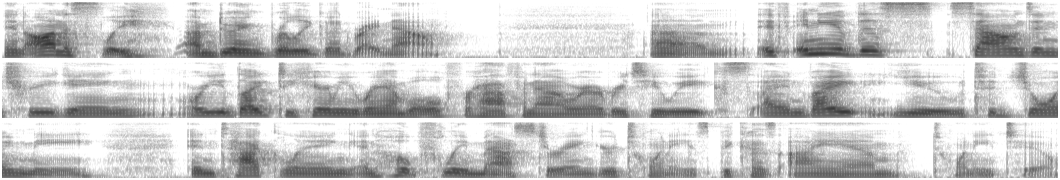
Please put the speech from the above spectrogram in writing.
And honestly, I'm doing really good right now. Um, if any of this sounds intriguing or you'd like to hear me ramble for half an hour every two weeks, I invite you to join me in tackling and hopefully mastering your 20s because I am 22.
